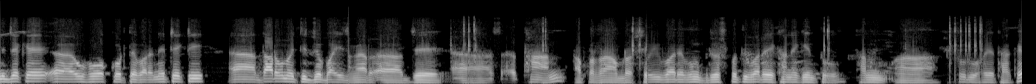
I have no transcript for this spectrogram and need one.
নিজেকে উপভোগ করতে পারেন। এটি একটি দারুণ ঐতিহ্যবাহী জায়গার যে থান আপনারা আমরা শনিবার এবং বৃহস্পতিবারে এখানে কিন্তু থান শুরু হয়ে থাকে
